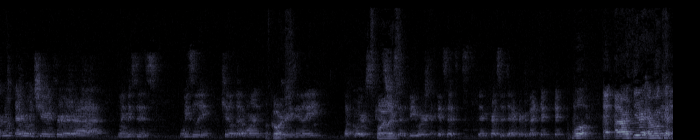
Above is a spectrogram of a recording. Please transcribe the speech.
Everyone, everyone cheered for uh, when Mrs. Weasley killed that one Of course. crazy lady. Of course, because Spoilers. she said the B word. I guess that's impressive to everybody. Well, at, at our theater, everyone kept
